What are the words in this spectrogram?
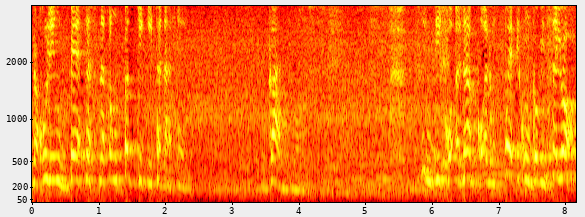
na huling beses na tong pagkikita natin. God knows. Hindi ko alam kung anong pwede kong gawin sa'yo.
